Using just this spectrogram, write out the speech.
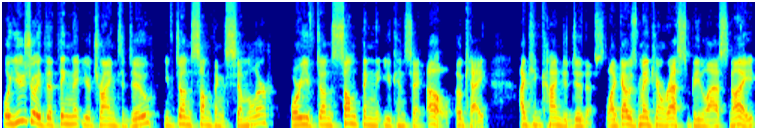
Well, usually the thing that you're trying to do, you've done something similar, or you've done something that you can say, oh, okay, I can kind of do this. Like I was making a recipe last night,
